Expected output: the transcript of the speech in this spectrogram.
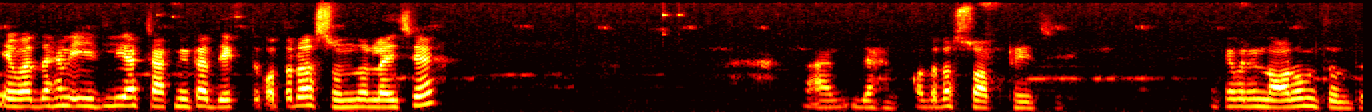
এবার দেখেন ইডলি আর চাটনিটা দেখতে কতটা সুন্দর লাগছে। আর দেখেন কতটা সফট হয়েছে। একেবারে নরম চলতে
